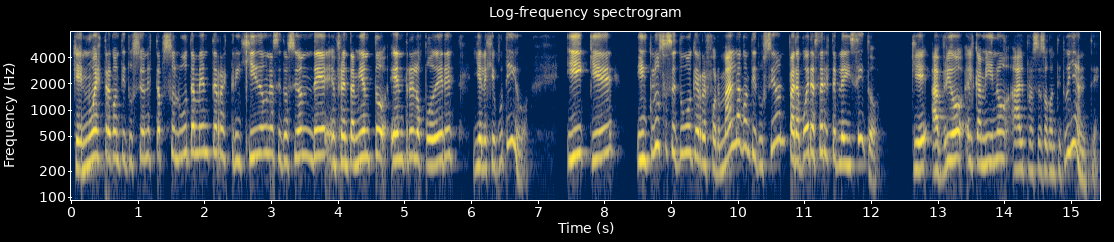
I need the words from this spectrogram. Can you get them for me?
que nuestra constitución está absolutamente restringida a una situación de enfrentamiento entre los poderes y el Ejecutivo, y que incluso se tuvo que reformar la constitución para poder hacer este plebiscito, que abrió el camino al proceso constituyente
